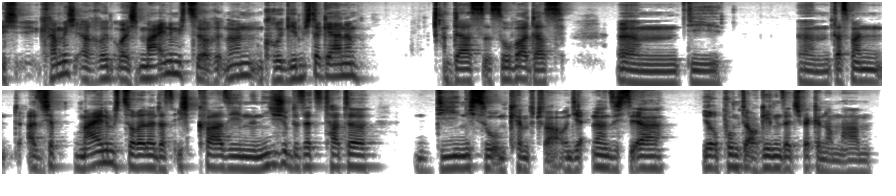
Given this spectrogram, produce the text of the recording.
ich kann mich erinnern, oder ich meine mich zu erinnern und korrigiere mich da gerne, dass es so war, dass ähm, die, ähm, dass man, also ich habe meine mich zu erinnern, dass ich quasi eine Nische besetzt hatte, die nicht so umkämpft war und die anderen sich sehr ihre Punkte auch gegenseitig weggenommen haben.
